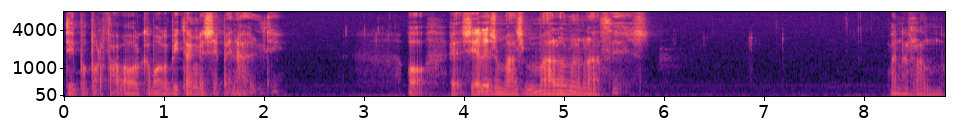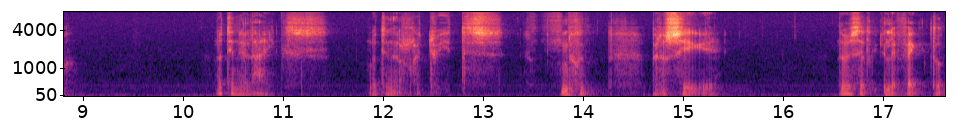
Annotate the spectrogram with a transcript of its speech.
Tipo, por favor, ¿cómo pitan ese penalti? O, eh, si eres más malo no naces. Va narrando. No tiene likes, no tiene retweets, pero sigue. Debe ser el efecto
